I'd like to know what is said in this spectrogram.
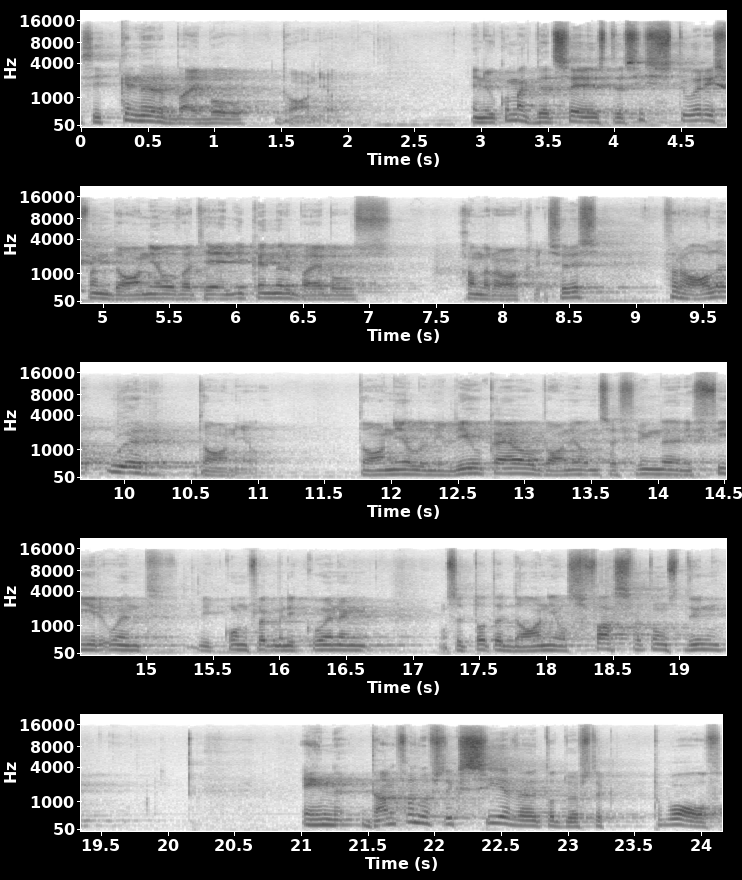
is die kinderbybel Daniel. En hoekom ek dit sê is dis die stories van Daniel wat jy in die kinderbybels gaan raak lees. So dis verhale oor Daniel. Daniel in die leeukuil, Daniel en sy vriende in die vuuroond, die konflik met die koning. Ons het tot 'n Daniels vas wat ons doen. En dan van hoofstuk 7 tot hoofstuk 12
